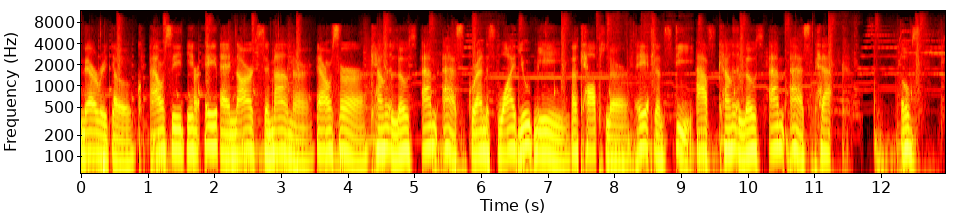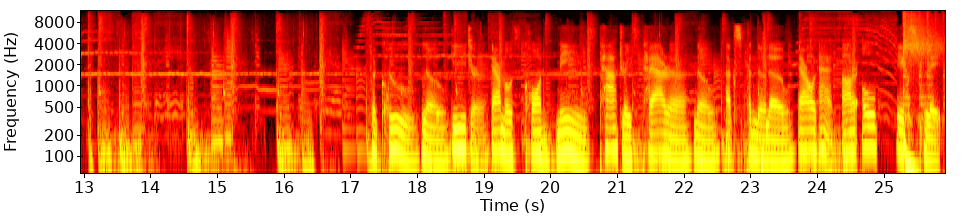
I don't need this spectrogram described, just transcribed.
marido alcidir a semana el ser con los más grandes y me acoplar agents de con los MS pack. Oh. Os. Faculo Diger Hermos con mis padres para no exponerlo el ro explique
